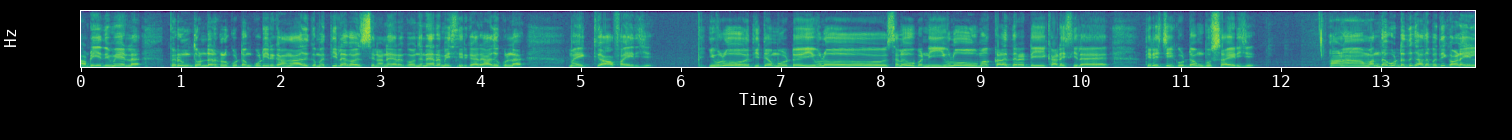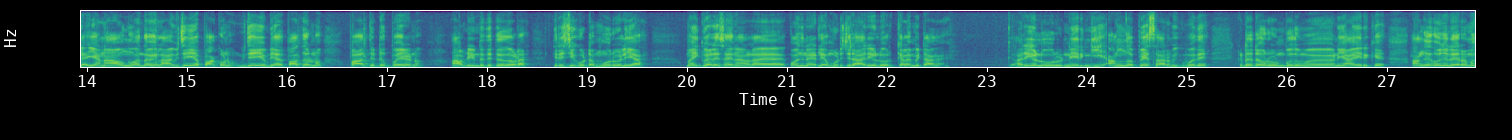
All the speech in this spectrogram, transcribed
அப்படி எதுவுமே இல்லை. பெரும் தொண்டர்கள் கூட்டம் கூடியிருக்காங்க. அதுக்கு மத்தியில் சில நேரம் கொஞ்சம் நேரம் பேசியிருக்காரு. அதுக்குள்ளே மைக்கு ஆஃப் ஆயிடுச்சு இவ்வளோ திட்டம் போட்டு இவ்வளோ செலவு பண்ணி இவ்வளோ மக்களை திரட்டி கடைசியில் திருச்சி கூட்டம் புஷ் ஆயிடுச்சு ஆனால் வந்த கூட்டத்துக்கு அதை பற்றி கவலை இல்லை. ஏன்னா அவங்க வந்தவங்களாம் விஜயை பார்க்கணும். விஜய் எப்படியாவது பார்த்துடணும் பார்த்துட்டு போயிடணும் அப்படின்ற திட்டத்தோட திருச்சி கூட்டம் ஒரு வழியாக மைக் வேலை செய்யறனால கொஞ்ச நேரத்திலே முடிச்சுட்டு அரியலூர் கிளம்பிட்டாங்க. அரியலூர் நெருங்கி அங்கே பேச ஆரம்பிக்கும் போது கிட்டத்தட்ட ஒரு ஒன்பது மணி ஆயிருக்கு. அங்கே கொஞ்சம் நேரம்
